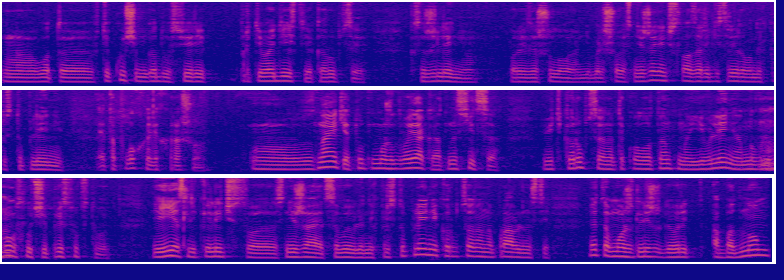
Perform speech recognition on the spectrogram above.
Э, вот э, в текущем году в сфере противодействия коррупции, к сожалению, произошло небольшое снижение числа зарегистрированных преступлений. Это плохо или хорошо? Э, знаете, тут можно двояко относиться. Ведь коррупция, она такое латентное явление, оно в угу. любом случае присутствует. И если количество снижается выявленных преступлений коррупционной направленности, это может лишь говорить об одном.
